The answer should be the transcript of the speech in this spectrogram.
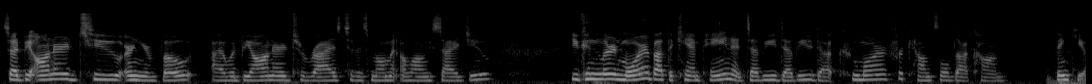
So, I'd be honored to earn your vote. I would be honored to rise to this moment alongside you. You can learn more about the campaign at www.kumarforcouncil.com. Thank you.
